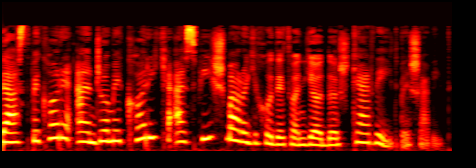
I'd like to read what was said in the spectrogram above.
دست به کار انجام کاری که از پیش برای خودتان یادداشت کرده اید بشوید.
